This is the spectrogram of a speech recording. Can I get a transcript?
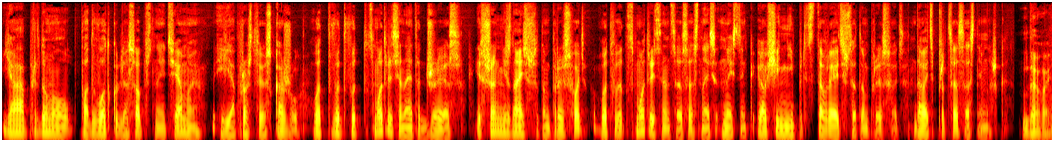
Я придумал подводку для собственной темы, и я просто ее скажу. Вот вы вот, смотрите на этот JS и совершенно не знаете, что там происходит. Вот вы смотрите на CSS Nesting и вообще не представляете, что там происходит. Давайте про CSS немножко. Давай.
